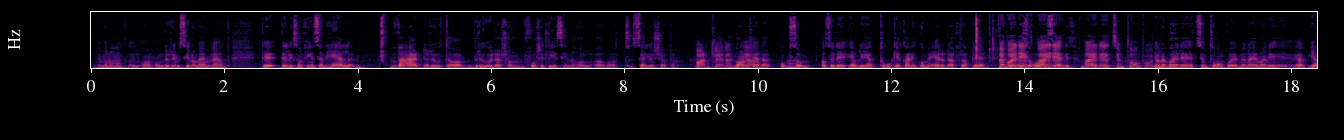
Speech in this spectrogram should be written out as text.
Menar, om, om, om det ryms inom ämnet. Det, det liksom finns en hel värld där ute av brudar som får sitt livsinnehåll av att sälja och köpa barnkläder. barnkläder. Och som, alltså det, jag blir helt tokig. Jag kan inte gå med i det där för att det, Men vad är det, så vad är det, vad är det ett symptom på då? Ja, men vad är det ett symptom på? Jag menar, är man, jag, jag,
